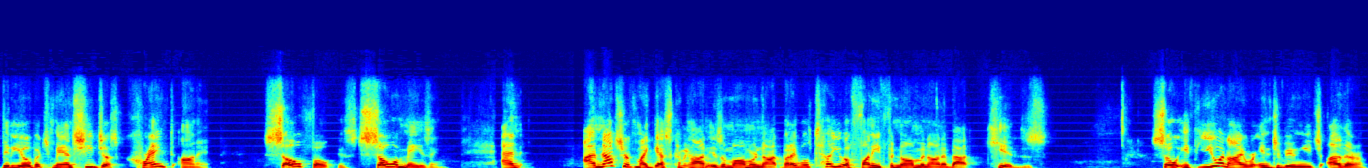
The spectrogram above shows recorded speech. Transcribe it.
video, but man, she just cranked on it. So focused, so amazing. And I'm not sure if my guest coming on is a mom or not, but I will tell you a funny phenomenon about kids. So if you and I were interviewing each other,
